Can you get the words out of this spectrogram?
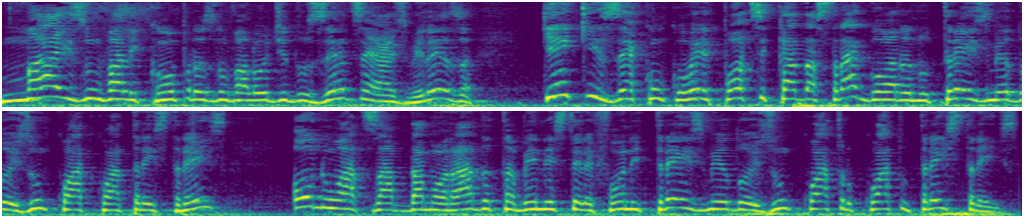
mais um Vale Compras no valor de 200 reais, beleza? Quem quiser concorrer pode se cadastrar agora no 3621-4433 ou no WhatsApp da morada, também nesse telefone 3621-4433.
